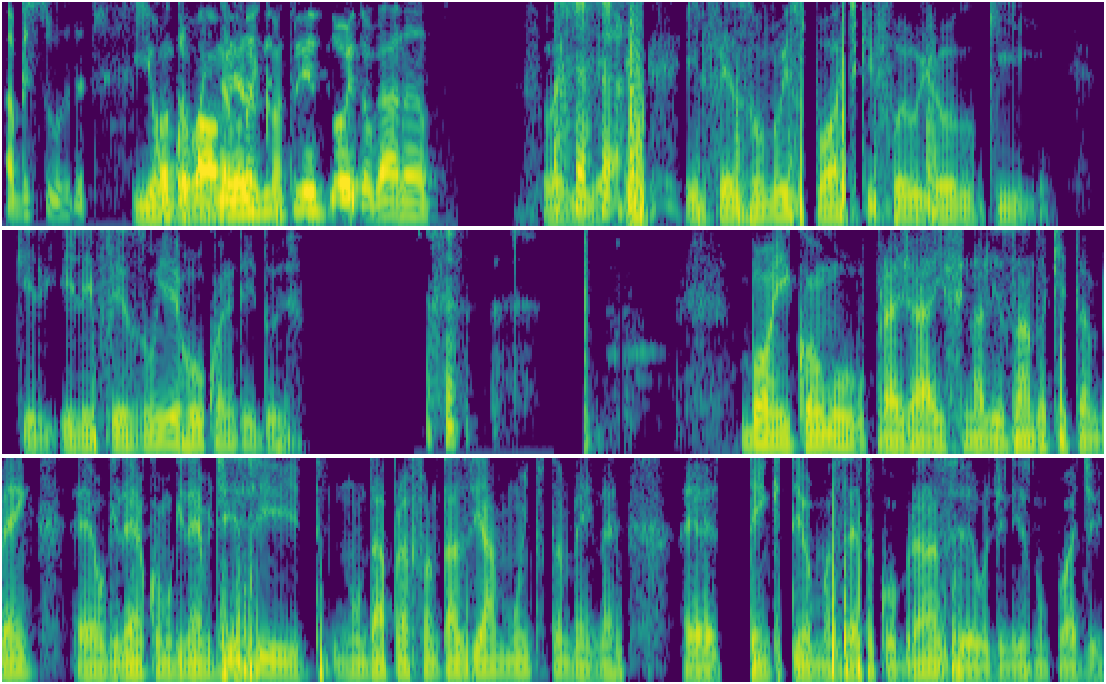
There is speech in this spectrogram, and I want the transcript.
absurda. E um contra o Palmeiras foi contra... fez dois, eu garanto. Foi. ele fez um no esporte, que foi o jogo que, que ele, ele fez um e errou 42. Bom, e como para já ir finalizando aqui também, é, o Guilherme, como o Guilherme disse, não dá para fantasiar muito também, né? É, tem que ter uma certa cobrança, o Diniz não pode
